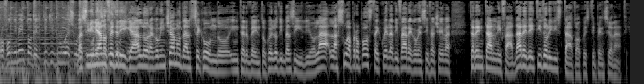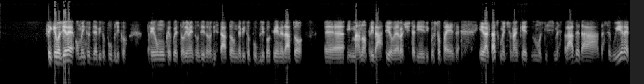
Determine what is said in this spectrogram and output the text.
Approfondimento del TG2 sulla Massimiliano Federica, allora cominciamo dal secondo intervento, quello di Basilio. La, la, sua proposta è quella di fare come si faceva 30 anni fa, dare dei titoli di Stato a questi pensionati. Sì, che vuol dire aumento di debito pubblico, perché comunque questo ovviamente è un titolo di Stato, è un debito pubblico che viene dato eh, in mano a privati, ovvero ai cittadini di questo paese. In realtà siccome ci sono anche moltissime strade da, da, seguire,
